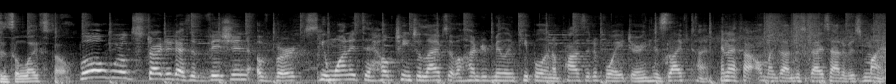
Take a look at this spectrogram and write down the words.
is a lifestyle. Boa World started as a vision of Bert's. He wanted to help change the lives of 100 million people in a positive way during his lifetime. And I thought, oh my God, this guy's out of his mind.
